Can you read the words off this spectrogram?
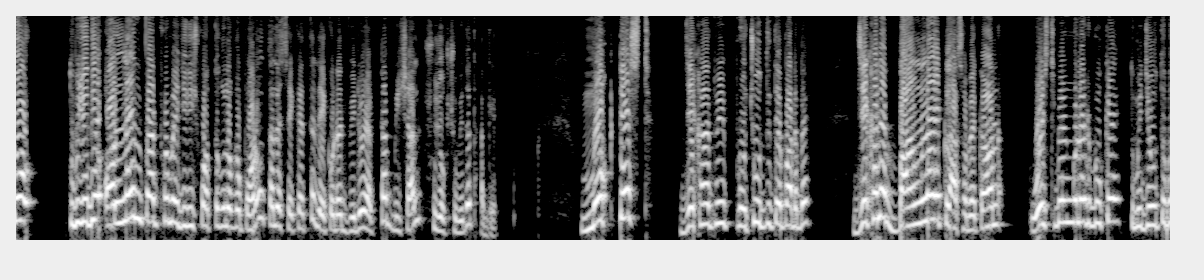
তো তুমি যদি অনলাইন প্ল্যাটফর্মে জিনিসপত্রগুলোকে পড়ো, তাহলে সেক্ষেত্রে রেকর্ডেড ভিডিওর একটা বিশাল সুযোগ সুবিধা থাকে। মক টেস্ট যেখানে তুমি প্রচুর দিতে পারবে। যেখানে বাংলায় ক্লাস হবে, কারণ ওয়েস্ট বেঙ্গলের বুকে তুমি যেহেতু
